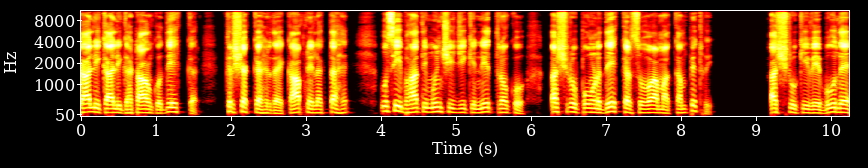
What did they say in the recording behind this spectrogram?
काली काली घटाओं को देखकर कृषक का हृदय कांपने लगता है। उसी भांति मुंशी जी के नेत्रों को अश्रुपूर्ण देखकर सुवामा कंपित हुई। अश्रु की वे बूंदें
